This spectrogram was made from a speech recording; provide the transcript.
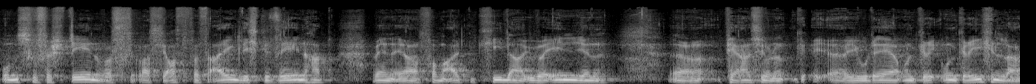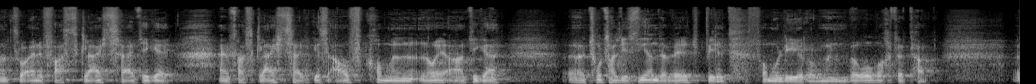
um zu verstehen, was, was Jaspers eigentlich gesehen hat, wenn er vom alten China über Indien, Persien, äh, Judäa und, Griechenland so eine fast gleichzeitige, ein fast gleichzeitiges Aufkommen neuartiger, äh, totalisierender Weltbildformulierungen beobachtet hat. Äh,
